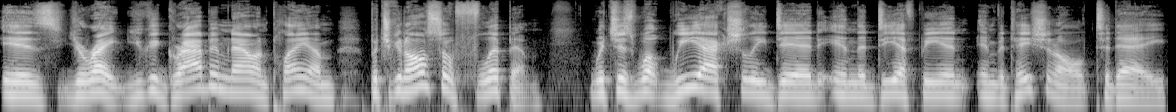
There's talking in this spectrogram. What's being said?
is you're right. You could grab him now and play him, but you can also flip him. Which is what we actually did in the DFB Invitational today,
